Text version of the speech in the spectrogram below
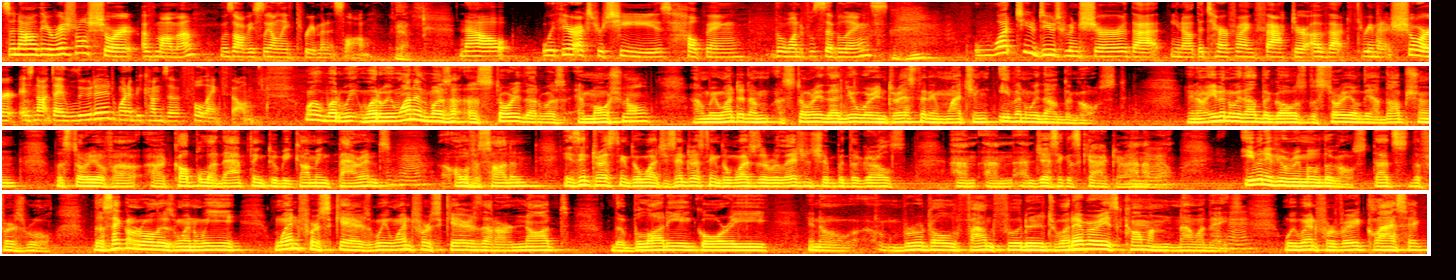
So now the original short of Mama was obviously only three minutes long. Yes. Now, with your expertise helping the wonderful siblings, mm-hmm. What do you do to ensure that you know the terrifying factor of that three-minute short is not diluted when it becomes a full-length film? Well, what we what we wanted was a, a story that was emotional, and we wanted a, a story that you were interested in watching, even without the ghost. You know, even without the ghost, the story of the adoption, the story of a, a couple adapting to becoming parents mm-hmm. all of a sudden is interesting to watch. It's interesting to watch the relationship with the girls and, and, and Jessica's character, mm-hmm. Annabel. Even if you remove the ghost, that's the first rule. The second rule is when we went for scares, we went for scares that are not the bloody, gory, you know, brutal found footage, whatever is common nowadays. We went for very classic,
